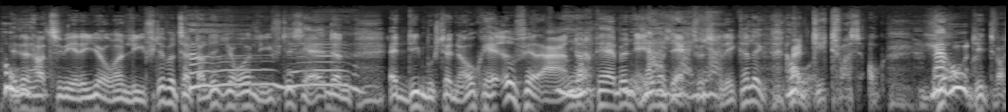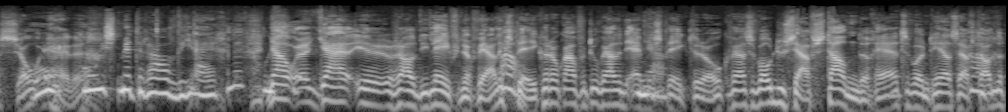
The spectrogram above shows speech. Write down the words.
hoe- dan had ze weer een jonge liefde, want ze had altijd jonge Oh, liefdes, hè. ja. Dan, en die moest dan ook heel veel aandacht Ja. hebben. Nee, Ja, dat was echt ja. verschrikkelijk. Maar Oh. dit was ook... Maar joh, hoe- dit was zo erg. hoe is het met Raldi eigenlijk? Hoe Nou, eh, ja, eh, Ral die leeft nog wel. Ik Oh. spreek er ook af en toe wel. En Emmy Ja. spreekt er ook wel. Ze woont nu zelfstandig, hè. Ze woont heel zelfstandig.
